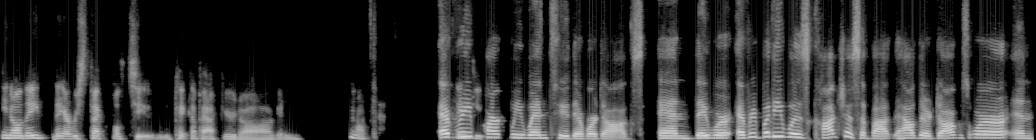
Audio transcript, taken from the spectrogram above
you know, they they are respectful too. You pick up after your dog, and you know, Every park we went to, there were dogs, and they were, everybody was conscious about how their dogs were. And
